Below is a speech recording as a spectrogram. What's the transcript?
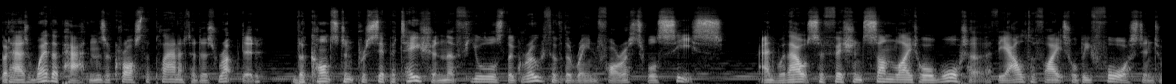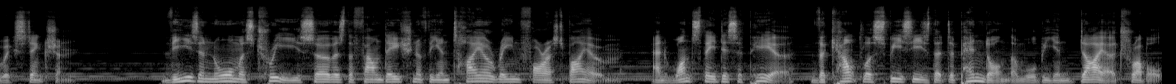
But as weather patterns across the planet are disrupted, the constant precipitation that fuels the growth of the rainforests will cease, and without sufficient sunlight or water, the altophytes will be forced into extinction. These enormous trees serve as the foundation of the entire rainforest biome, and once they disappear, the countless species that depend on them will be in dire trouble.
